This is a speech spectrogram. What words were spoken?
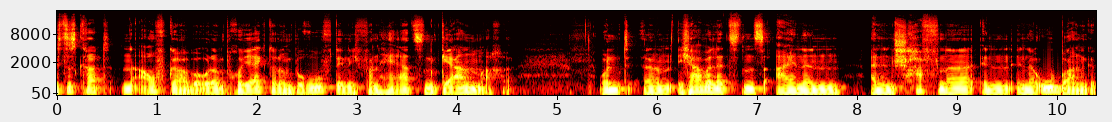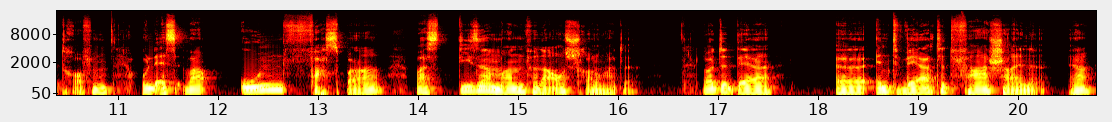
Ist das gerade eine Aufgabe oder ein Projekt oder ein Beruf, den ich von Herzen gern mache? Und ähm, ich habe letztens einen, einen Schaffner in, in der U-Bahn getroffen und es war unfassbar, was dieser Mann für eine Ausstrahlung hatte. Leute, der äh, entwertet Fahrscheine. Ja?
